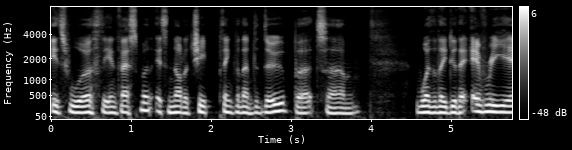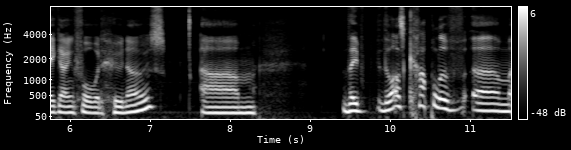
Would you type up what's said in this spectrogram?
it's worth the investment. It's not a cheap thing for them to do, but um, whether they do that every year going forward, who knows? Um, they've the last couple of um,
